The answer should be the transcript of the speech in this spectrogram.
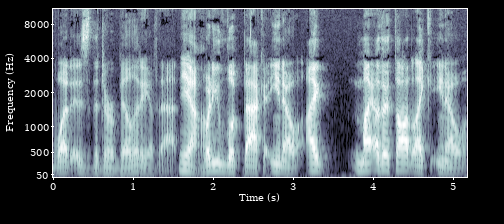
what is the durability of that? Yeah. What do you look back? at? You know, I my other thought, like you know,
